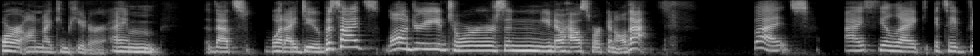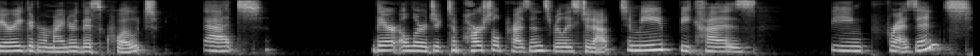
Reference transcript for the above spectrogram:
or on my computer. I'm that's what I do besides laundry and chores and, you know, housework and all that. But I feel like it's a very good reminder, this quote, that they're allergic to partial presence really stood out to me because being present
